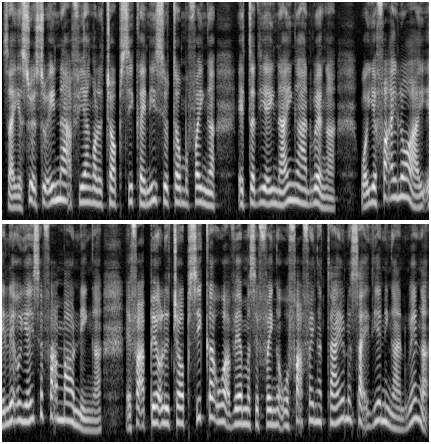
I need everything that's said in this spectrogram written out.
sa ia sue sue ina a fianga le job seeker i nisi o tau mawhainga e tadia ina i ngā duenga wa ia whaelo ai e leo iei se wha maoninga e wha apeo le job seeker ua vea ma se whainga ua wha whainga tayo na sa i dia ni ngā duenga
